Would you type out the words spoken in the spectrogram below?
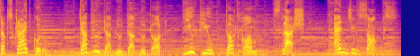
সাবস্ক্রাইব করুন www.youtube.com/anjilsongs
